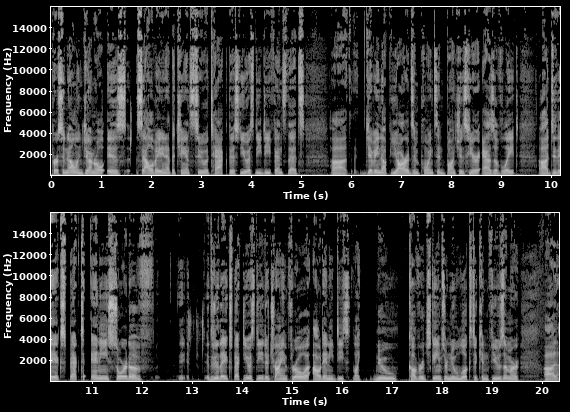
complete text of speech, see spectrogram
personnel in general is salivating at the chance to attack this USD defense that's uh, giving up yards and points in bunches here as of late. Uh, do they expect any sort of? Do they expect USD to try and throw out any de- like new coverage schemes or new looks to confuse them, or uh,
